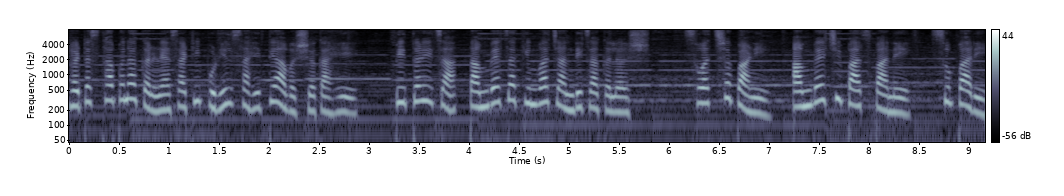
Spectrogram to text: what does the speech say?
घटस्थापना करण्यासाठी पुढील साहित्य आवश्यक आहे. पितळीचा तांब्याचा किंवा चांदीचा कलश स्वच्छ पाणी आंब्याची पाच पाने सुपारी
